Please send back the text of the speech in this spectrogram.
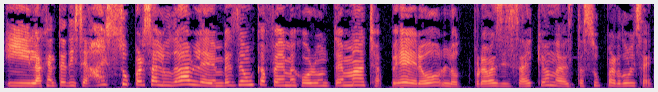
y la gente dice, ay, súper saludable, en vez de un café mejor un té matcha, pero lo pruebas y dices, ay, qué onda, está súper dulce.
